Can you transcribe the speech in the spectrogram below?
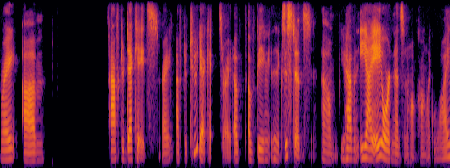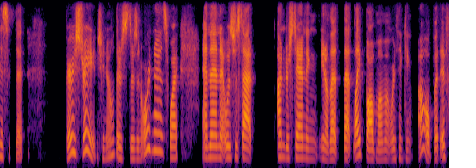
right? Um, after decades, right? After two decades, right, of, of being in existence. Um, you have an EIA ordinance in Hong Kong. Like, why is it that? Very strange, you know. There's there's an ordinance. Why? And then it was just that understanding, you know, that that light bulb moment. We're thinking, oh, but if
